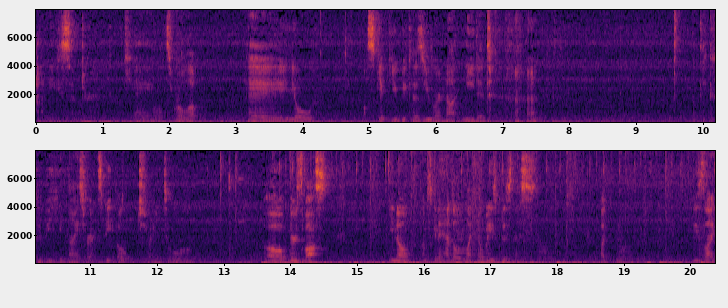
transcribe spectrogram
Enemy scepter. Okay, let's roll up. Hey, yo. I'll skip you because you are not needed. but they could be nice for XP. Oh, running into wall. Oh, there's the boss. You know, I'm just gonna handle him like nobody's business. Like, he's like,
